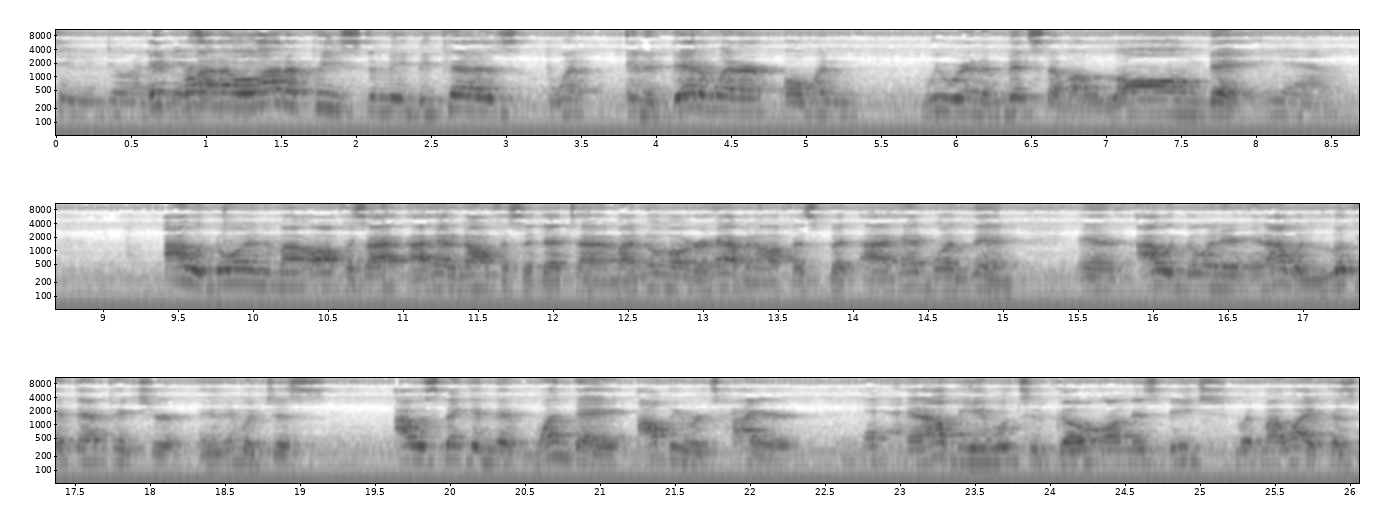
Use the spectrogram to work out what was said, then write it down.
to you during the it brought a lot of peace to me because when in the dead of winter or when we were in the midst of a long day, Yeah. I would go into my office. I, I had an office at that time. I no longer have an office, but I had one then. And I would go in there and I would look at that picture and it would just, I was thinking that one day I'll be retired and I'll be able to go on this beach with my wife because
